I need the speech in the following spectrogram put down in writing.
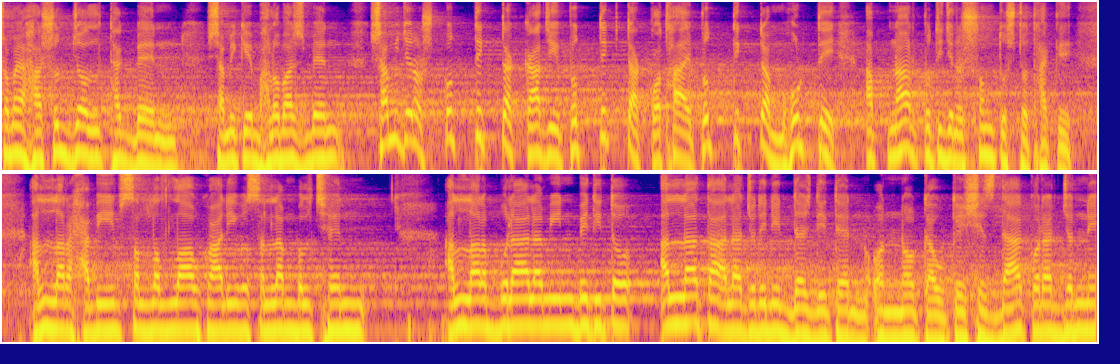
সময় হাসুজ্জ্বল থাকবেন, স্বামীকে ভালোবাসবেন। স্বামী যেন প্রত্যেকটা কাজে, প্রত্যেকটা কথায়, প্রত্যেকটা মুহূর্তে আপনার প্রতি যেন সন্তুষ্ট থাকে। আল্লাহর হাবিব সাল্লাহ আলী ওসাল্লাম বলছেন, আল্লাহ রব্বুল আলমিন ব্যতীত আল্লাহ তাআলা যদি নির্দেশ দিতেন অন্য কাউকে সেজদা করার জন্যে,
